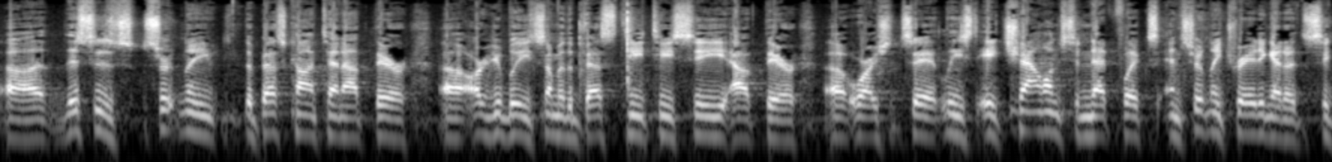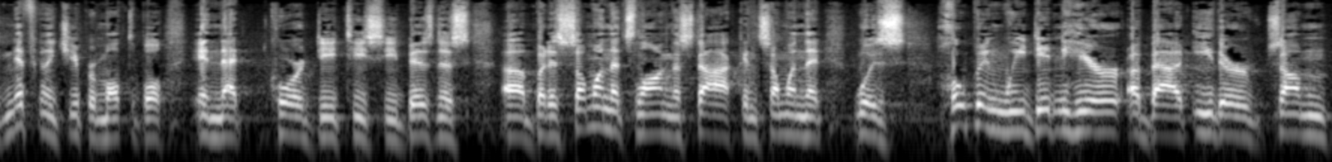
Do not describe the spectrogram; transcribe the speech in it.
Uh, this is certainly the best content out there, uh, arguably some of the best DTC out there, uh, or I should say at least a challenge to Netflix, and certainly trading at a significantly cheaper multiple in that core DTC business. Uh, but as someone that's long the stock and someone that was hoping we didn't hear about either some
